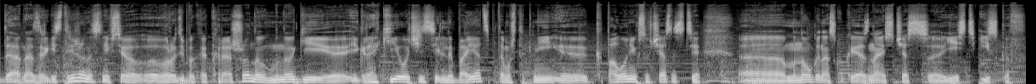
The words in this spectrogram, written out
да, она зарегистрирована, с ней все э, вроде бы как хорошо, но многие игроки очень сильно боятся, потому что к, ней, к Polonix, в частности, много, насколько я знаю, сейчас есть исков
